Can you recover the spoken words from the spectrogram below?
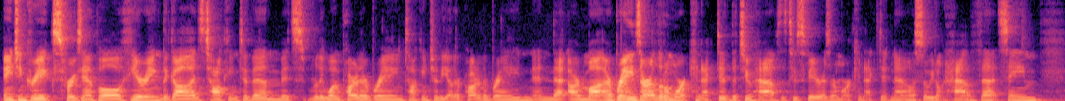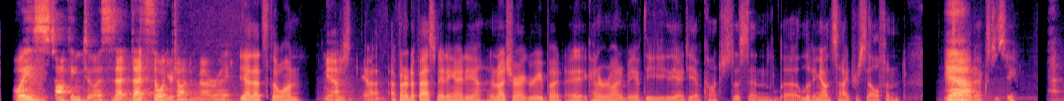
ancient Greeks, for example, hearing the gods talking to them, it's really one part of their brain talking to the other part of the brain, and that our our brains are a little more connected. The two halves, the two spheres, are more connected now, so we don't have that same voice talking to us. Is that that's the one you're talking about, right? Yeah, that's the one. Yeah. I, just, I- I found it a fascinating idea. I'm not sure I agree, but it kind of reminded me of the, the idea of consciousness and uh, living outside yourself and yeah. kind of ecstasy.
